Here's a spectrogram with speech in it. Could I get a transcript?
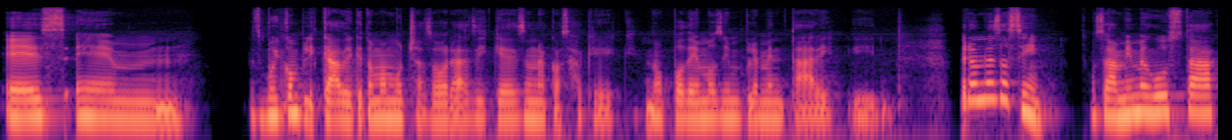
es, em, es muy complicado y que toma muchas horas y que es una cosa que, no podemos implementar. Y, pero no es así. O sea, a mí me gusta,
